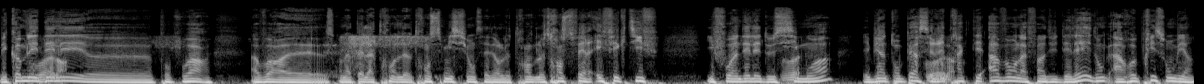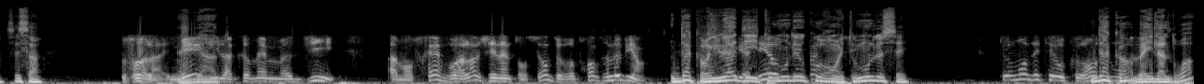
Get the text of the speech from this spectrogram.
mais comme les Voilà. délais euh, pour pouvoir avoir euh, ce qu'on appelle la, tran- la transmission, c'est-à-dire le, tran- le transfert effectif, il faut un délai de six Ouais. mois. Eh bien, ton père s'est Voilà. rétracté avant la fin du délai et donc a repris son bien. C'est ça. Voilà. Mais Eh bien- il a quand même dit à mon frère, voilà, j'ai l'intention de reprendre le bien. D'accord. Il lui a Il a dit, tout le monde est au courant et tout le monde le sait. Tout le monde était au courant. D'accord. Ben, il a le droit.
